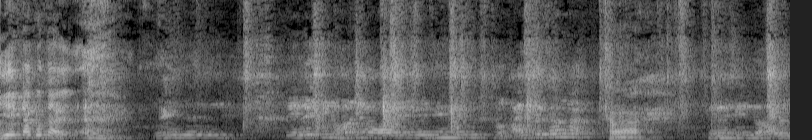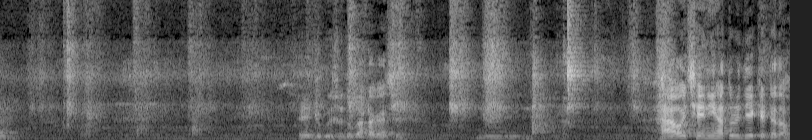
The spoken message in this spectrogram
ইয়েটা কোথায়? মেশিন হয় না মেশিন না? হ্যাঁ। মেশিন তো হবে না। এইটুকু শুধু কাটা গেছে? হ্যাঁ ওই ছেনি হাতুড়ি দিয়ে কেটে দাও।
